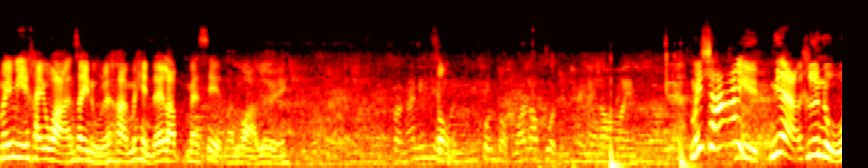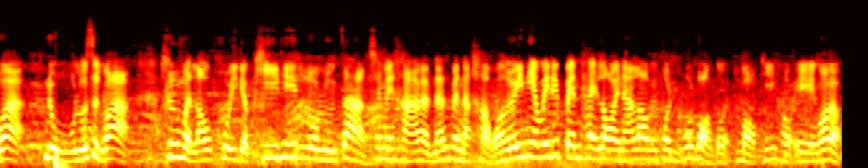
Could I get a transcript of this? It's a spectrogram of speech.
ไม่มีใครหวานใส่หนูเลยค่ะ ไม่เห็นได้รับแมสเซจหวานๆเลย ก่อนหน้านี้เห็นส่งเหมือนมีคนบอกว่าเราปวดเป็นไทรอยด์ไม่ใช่ เนี่ยคือหนูอะ หนูรู้สึกว่า คือเหมือนเราคุยกับพี่ที่เรารู้จักใช่ไหมคะ แบบน่าจะเป็นนักข่าวว่าเฮ้ยเนี่ยไม่ได้เป็นไทรอยด์นะ เราเป็นคนพูดบอกตัวบอกพี่เขาเองว่าแบบ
